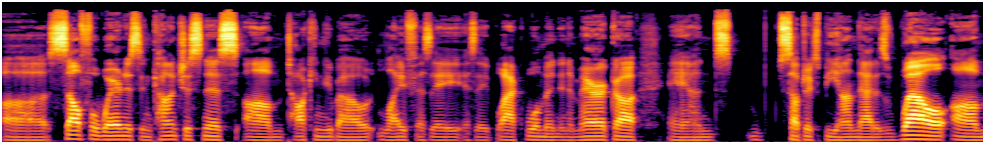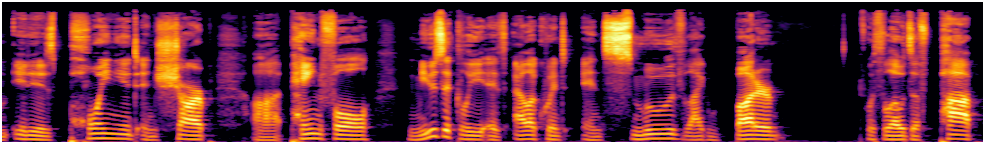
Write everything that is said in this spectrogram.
uh, self awareness and consciousness, um, talking about life as a as a black woman in America and subjects beyond that as well. Um, it is poignant and sharp, uh, painful. Musically, it's eloquent and smooth like butter with loads of pop,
